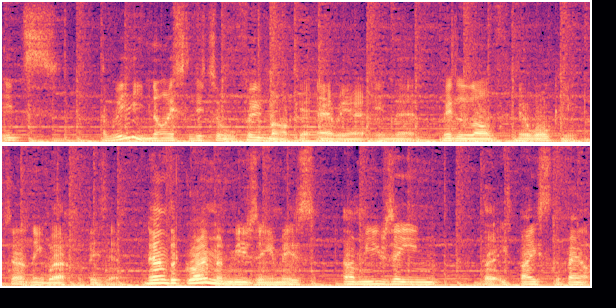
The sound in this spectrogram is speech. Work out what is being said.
It's a really nice little food market area in the middle of Milwaukee. Certainly worth a visit. Now the Grohmann Museum is a museum that is based about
